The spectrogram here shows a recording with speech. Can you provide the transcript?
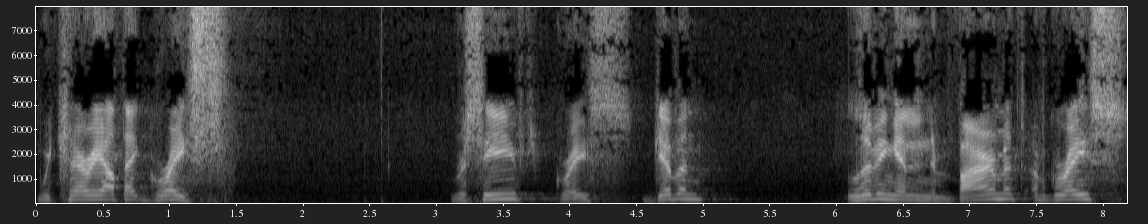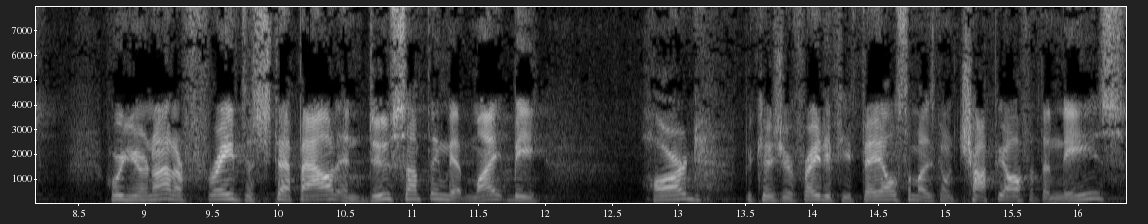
we carry out that grace received, grace given, living in an environment of grace where you're not afraid to step out and do something that might be hard because you're afraid if you fail, somebody's going to chop you off at the knees.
